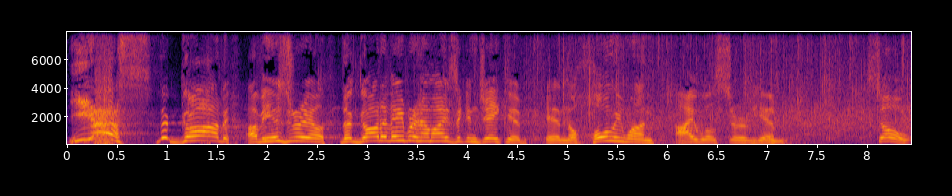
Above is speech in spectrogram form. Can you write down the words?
yes, the God of Israel, the God of Abraham, Isaac, and Jacob, and the Holy One, I will serve him. So,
